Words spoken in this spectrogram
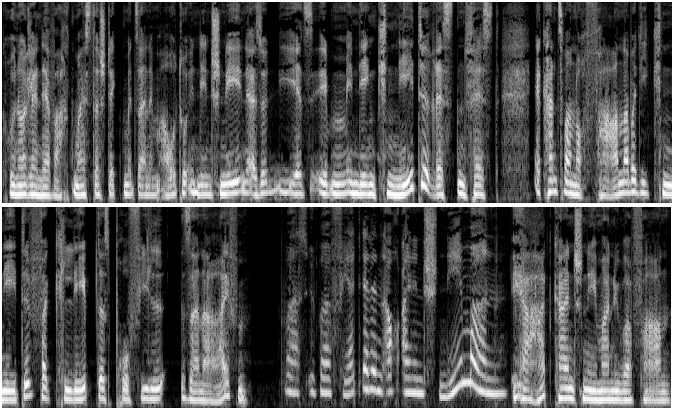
Grünäuglein, der Wachtmeister steckt mit seinem Auto in den Schnee, also jetzt eben in den Kneteresten fest. Er kann zwar noch fahren, aber die Knete verklebt das Profil seiner Reifen. Was überfährt er denn auch einen Schneemann? Er hat keinen Schneemann überfahren.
